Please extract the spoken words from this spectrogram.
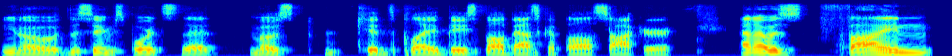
you know, the same sports that most kids play: baseball, basketball, soccer, and I was fine,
